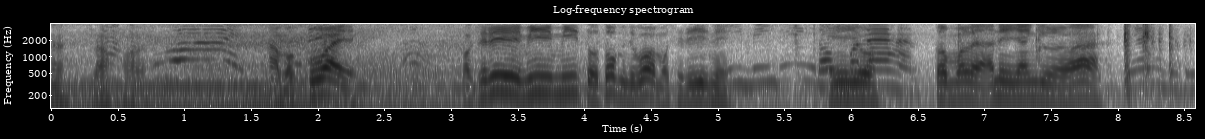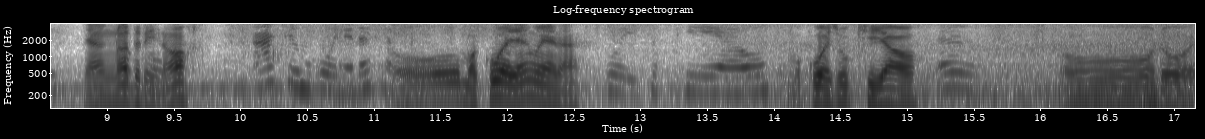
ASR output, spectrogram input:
อเนาะหาบักกล้วย บักชะดีมีมีตัวต้มอยู่บ่บักชะดีนี่ มีมีต้มมีมาอยู่ได้หันต้มมาเลยอันนี้ยังอยู่เลยว่าย่างดูดิยังเนาะตัวนี้เนาะอะชื่อมกล้วยเนี่ยได้ค่ะโอ้มะกล้วยยังแม่น่ะกล้วยชุบเขียวมะกล้วยชุกเขียว เออโอ้โดย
